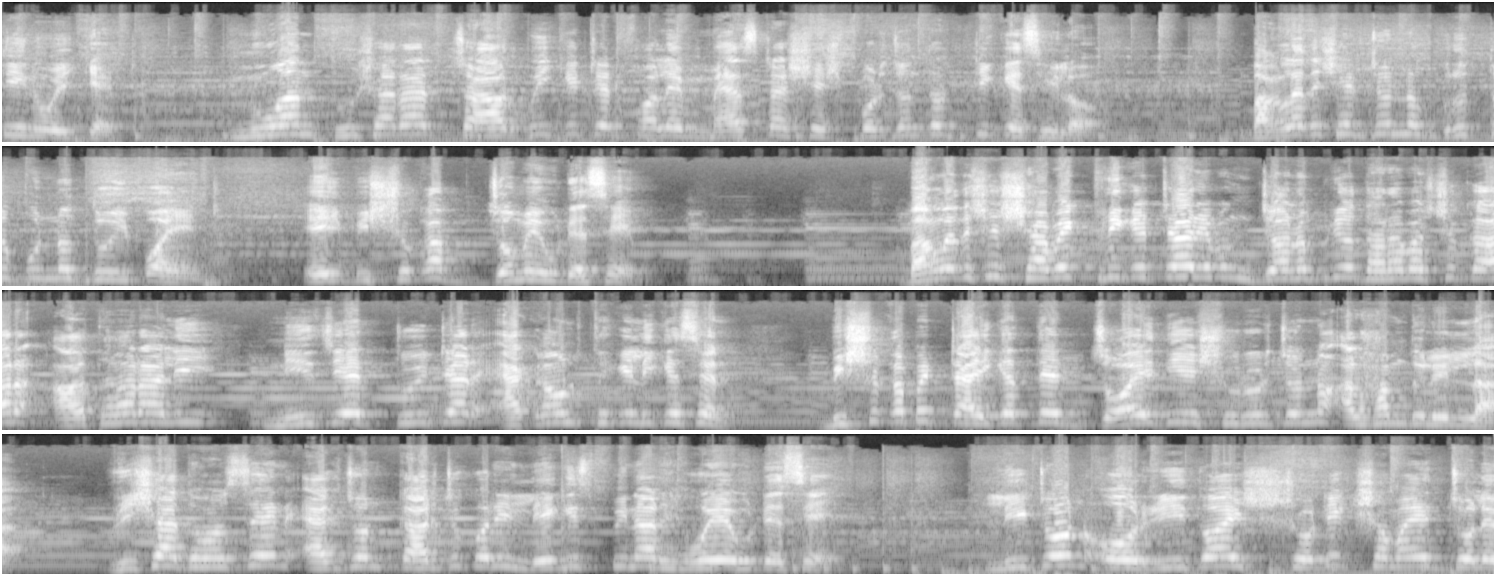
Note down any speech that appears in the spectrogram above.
তিন উইকেট। নুয়ান থুসারার চার উইকেটের ফলে ম্যাচটা শেষ পর্যন্ত টিকে ছিল। বাংলাদেশের জন্য গুরুত্বপূর্ণ দুই পয়েন্ট। এই বিশ্বকাপ জমে উঠেছে। বাংলাদেশের সাবেক ক্রিকেটার এবং জনপ্রিয় ধারাভাষ্যকার আধার আলী নিজের টুইটার অ্যাকাউন্ট থেকে লিখেছেন বিশ্বকাপের টাইগারদের জয় দিয়ে শুরুর জন্য আলহামদুলিল্লাহ। রিশাদ হোসেন একজন কার্যকরী লেগ স্পিনার হয়ে উঠেছে। লিটন ও হৃদয় সঠিক সময়ে জ্বলে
